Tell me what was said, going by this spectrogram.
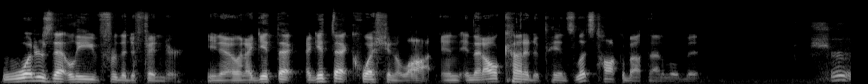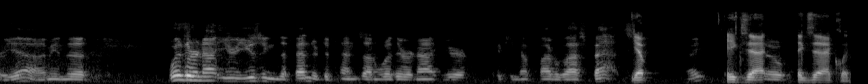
what does that leave for the defender? You know, and I get that I get that question a lot, and and that all kind of depends. Let's talk about that a little bit. Sure. Yeah. I mean, the whether or not you're using the defender depends on whether or not you're picking up fiberglass batts. Yep. Right. Exactly. So, exactly.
